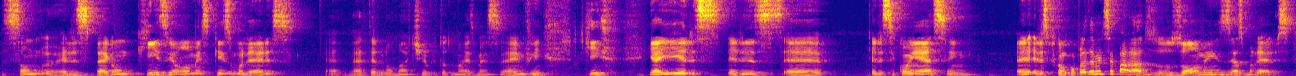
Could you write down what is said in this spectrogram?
são, eles pegam 15 homens, 15 mulheres, é, heteronormativo e tudo mais, mas é, enfim. 15, e aí eles, eles, é, eles se conhecem é, eles ficam completamente separados, os homens e as mulheres.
